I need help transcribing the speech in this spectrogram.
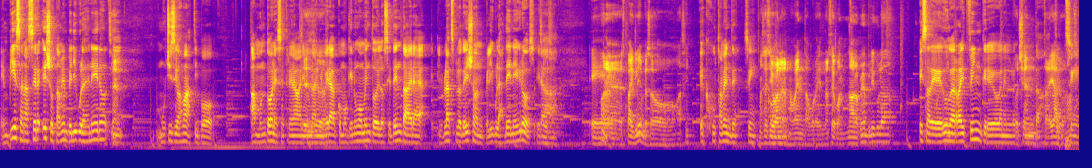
empiezan a hacer ellos también películas de negro Sí. y muchísimas más, tipo, a montones se estrenaban Sí, en un sí, año. Era como que en un momento de los 70 era el Black Exploitation, películas de negros, era... Eh, Bueno, eh, Spike Lee empezó así. eh, justamente, sí. No sé si igual en los 90 por ahí. No sé cuándo. No, la primera película. Esa de Do the Right Thing creo en el 80. 80 y algo, ¿no? Sí.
